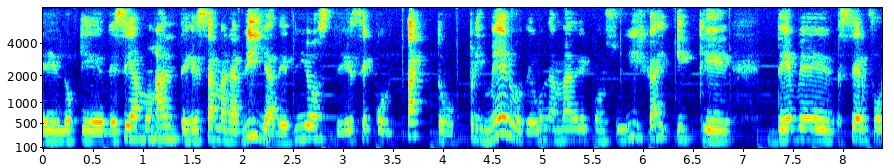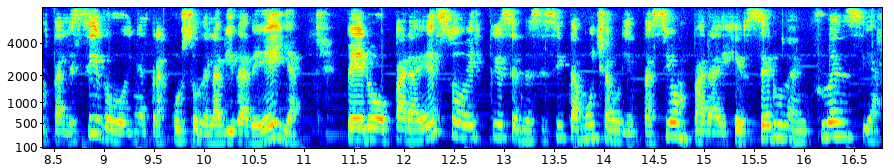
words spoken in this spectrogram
Eh, lo que decíamos antes, esa maravilla de Dios, de ese contacto primero de una madre con su hija y que debe ser fortalecido en el transcurso de la vida de ella. Pero para eso es que se necesita mucha orientación para ejercer una influencia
